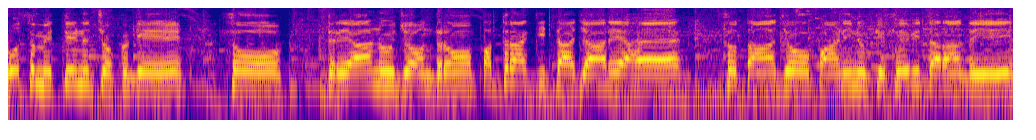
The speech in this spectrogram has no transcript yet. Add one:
ਉਸ ਮਿੱਟੀ ਨੂੰ ਚੁੱਕ ਕੇ ਸੋ ਦਰਿਆ ਨੂੰ ਜੋ ਅੰਦਰੋਂ ਪੱਧਰਾ ਕੀਤਾ ਜਾ ਰਿਹਾ ਹੈ, ਸੋ ਤਾਂ ਜੋ ਪਾਣੀ ਨੂੰ ਕਿਸੇ ਵੀ ਤਰ੍ਹਾਂ ਦੀ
